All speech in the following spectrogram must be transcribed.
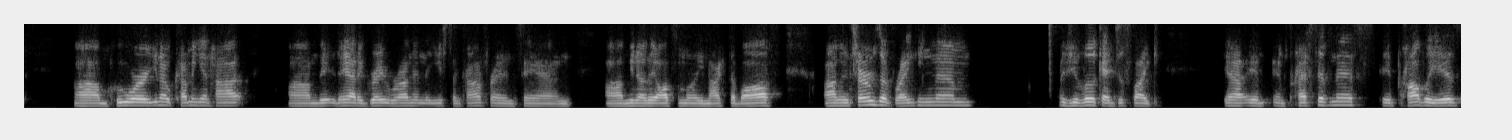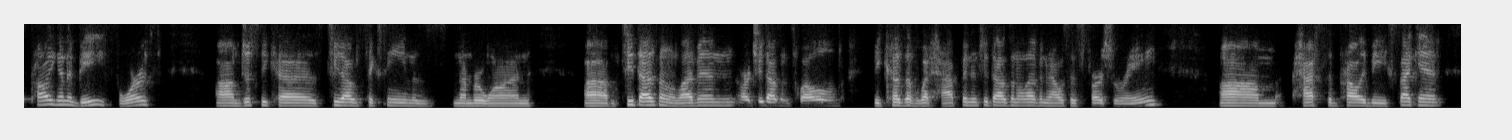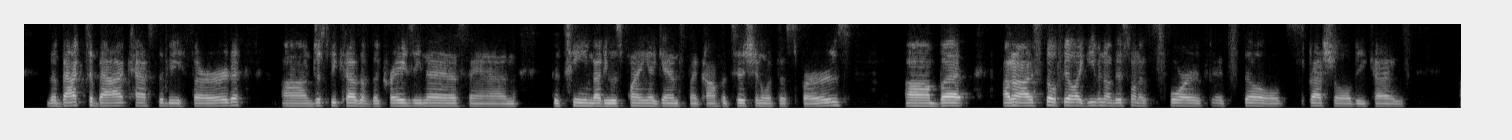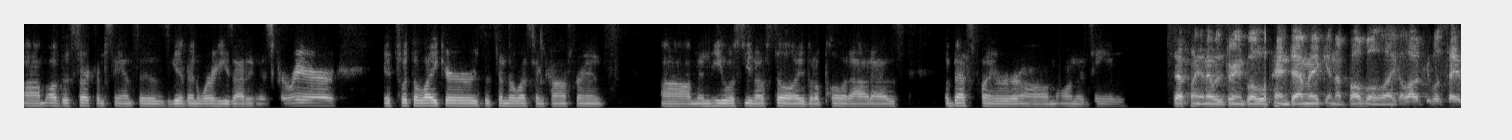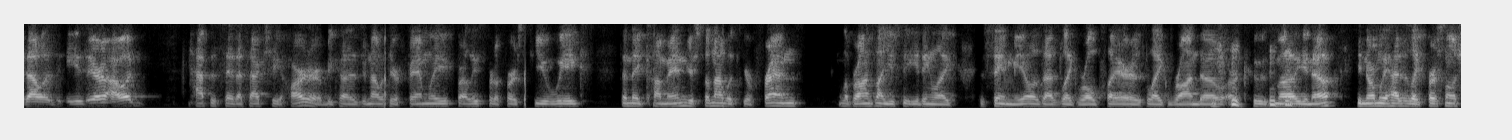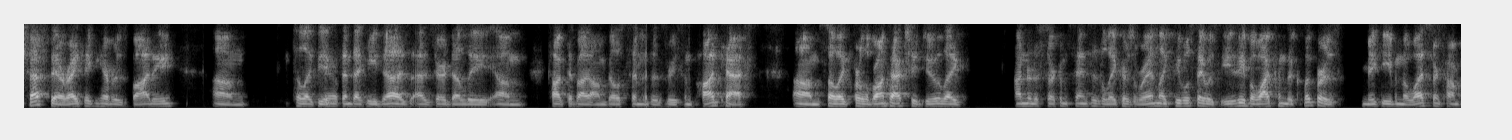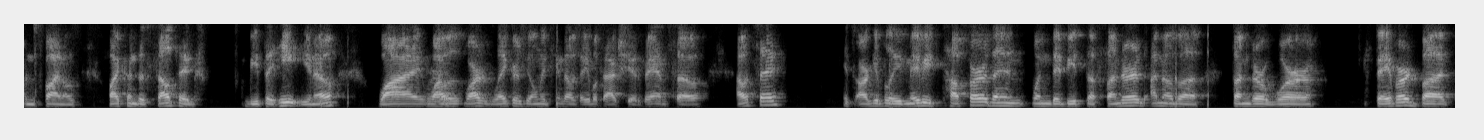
um, who were you know coming in hot. Um, they, they had a great run in the Eastern Conference, and um, you know, they ultimately knocked them off. Um, in terms of ranking them, if you look at just like yeah, impressiveness, it probably is probably going to be fourth, um, just because 2016 is number one. Um, 2011 or 2012, because of what happened in 2011, that was his first ring, um, has to probably be second. The back to back has to be third, um, just because of the craziness and the team that he was playing against in the competition with the Spurs. Um, but I don't know. I still feel like even though this one is fourth, it's still special because um, of the circumstances, given where he's at in his career. It's with the Lakers. It's in the Western Conference, um, and he was, you know, still able to pull it out as the best player um, on the team. Definitely, and it was during global pandemic in a bubble. Like a lot of people say that was easier. I would have to say that's actually harder because you're not with your family for at least for the first few weeks then they come in, you're still not with your friends. LeBron's not used to eating like the same meals as like role players like Rondo or Kuzma, you know? He normally has his like personal chef there, right? Taking care of his body. Um, to like the yep. extent that he does, as Jared Dudley um, talked about on Bill Simmons' recent podcast. Um, so like for LeBron to actually do like under the circumstances the Lakers were in, like people say it was easy, but why couldn't the Clippers make even the Western Conference Finals? Why couldn't the Celtics beat the Heat? You know, why right. why was why are Lakers the only team that was able to actually advance? So I would say it's arguably maybe tougher than when they beat the Thunder. I know the Thunder were favored, but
